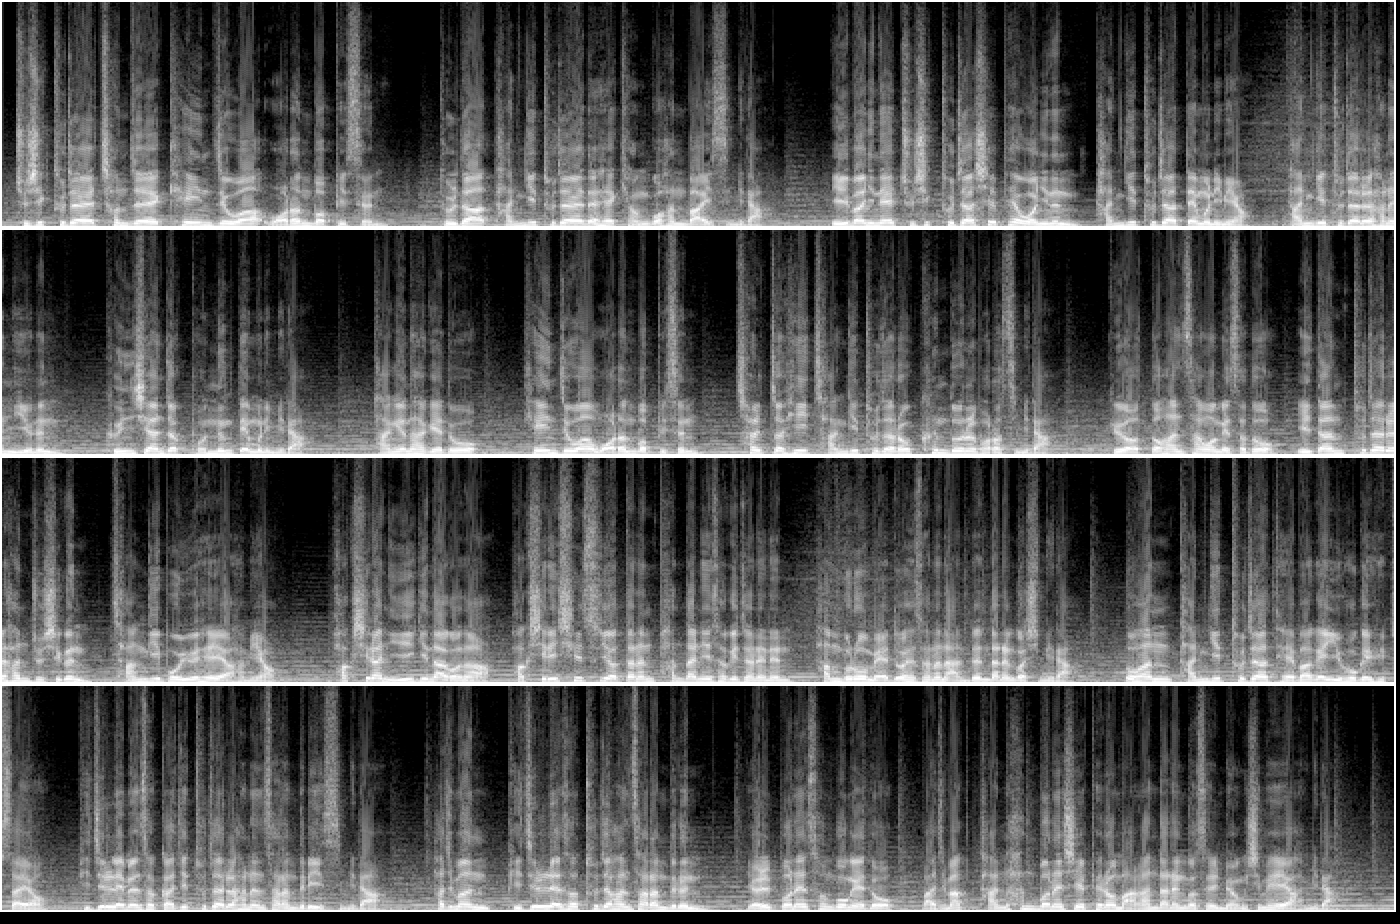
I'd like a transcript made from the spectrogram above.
주식 투자의 천재 케인즈와 워런 버핏은 둘 다 단기 투자에 대해 경고한 바 있습니다. 일반인의 주식 투자 실패 원인은 단기 투자 때문이며 단기 투자를 하는 이유는 근시안적 본능 때문입니다. 당연하게도 케인즈와 워런 버핏은 철저히 장기 투자로 큰 돈을 벌었습니다. 그 어떠한 상황에서도 일단 투자를 한 주식은 장기 보유해야 하며 확실한 이익이 나거나 확실히 실수였다는 판단이 서기 전에는 함부로 매도해서는 안 된다는 것입니다. 또한 단기 투자 대박의 유혹에 휩싸여 빚을 내면서까지 투자를 하는 사람들이 있습니다. 하지만 빚을 내서 투자한 사람들은 10번의 성공에도 마지막 단 한 번의 실패로 망한다는 것을 명심해야 합니다.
